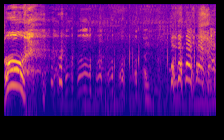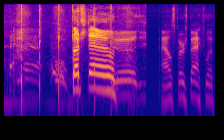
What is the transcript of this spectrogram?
Oh! Touchdown! Al's first backflip.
